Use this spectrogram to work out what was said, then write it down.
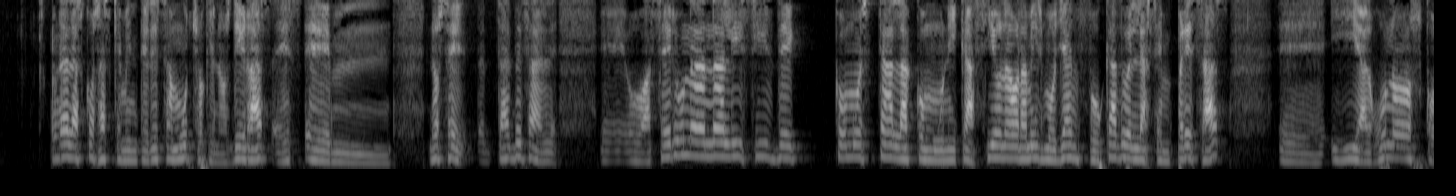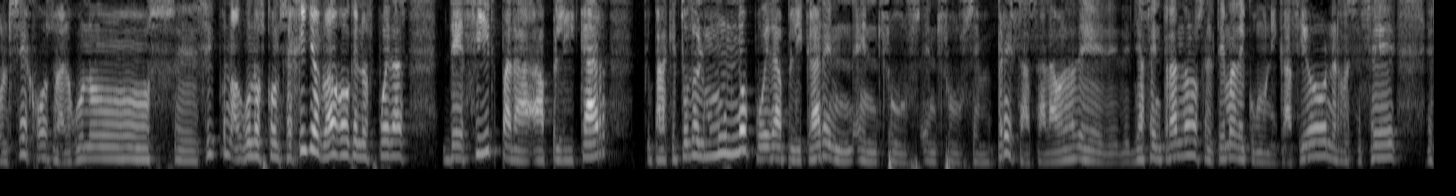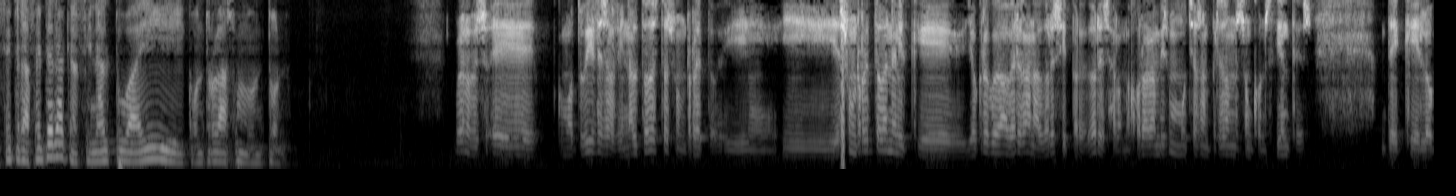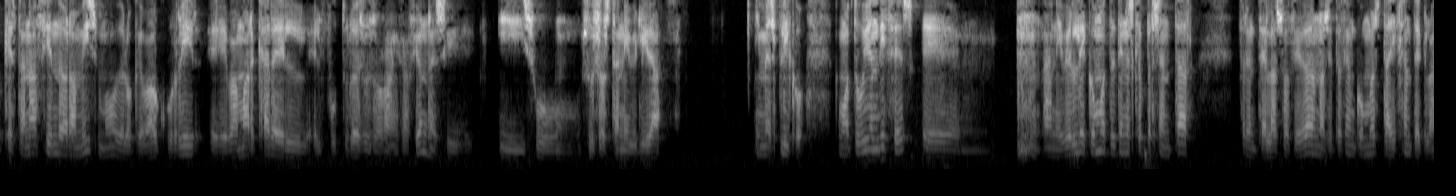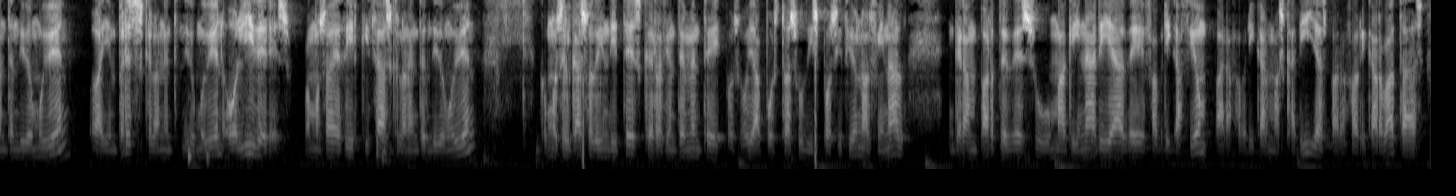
una de las cosas que me interesa mucho que nos digas es, em, no sé, tal vez eh, o hacer un análisis de cómo está la comunicación ahora mismo ya enfocado en las empresas eh, y algunos consejos algunos, eh, sí, bueno, algunos consejillos o algo que nos puedas decir para aplicar para que todo el mundo pueda aplicar en, en, sus, en sus empresas a la hora de, ya centrándonos en el tema de comunicación, RSC, etcétera, etcétera, que al final tú ahí controlas un montón. Bueno, pues eh, como tú dices, al final todo esto es un reto y, y, es un reto en el que yo creo que va a haber ganadores y perdedores. A lo mejor ahora mismo muchas empresas no son conscientes de que lo que están haciendo ahora mismo, de lo que va a ocurrir, eh, va a marcar el, el, futuro de sus organizaciones y, y su, su sostenibilidad. Y me explico. Como tú bien dices, eh, a nivel de cómo te tienes que presentar frente a la sociedad en una situación como esta, hay gente que lo ha entendido muy bien, o hay empresas que lo han entendido muy bien, o líderes, vamos a decir, quizás que lo han entendido muy bien, como es el caso de Inditex, que recientemente pues, hoy ha puesto a su disposición al final gran parte de su maquinaria de fabricación para fabricar mascarillas, para fabricar batas,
